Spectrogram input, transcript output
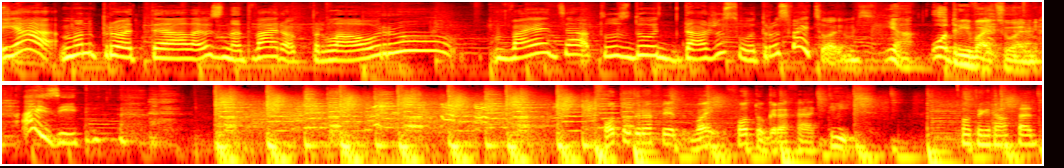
Jā, manuprāt, ā, lai uzzinātu vairāk par Lauru, vajadzētu uzdot dažus otrus jautājumus. Jā, otrī vaicojumi. Aiziet! Fotografēt vai fotografētīs? Fotografēt.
